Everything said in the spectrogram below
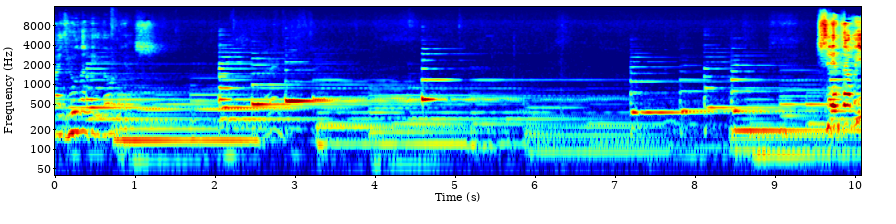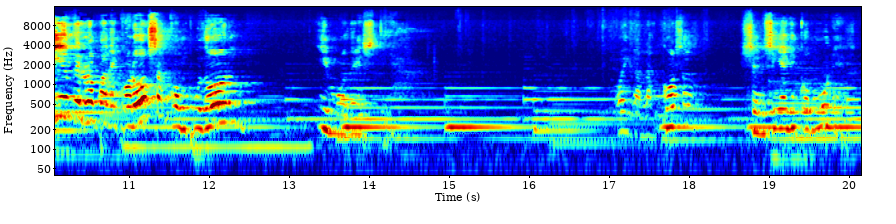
Ayudas idóneas. Si está bien de ropa decorosa, con pudor modestia. Oiga, las cosas sencillas y comunes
